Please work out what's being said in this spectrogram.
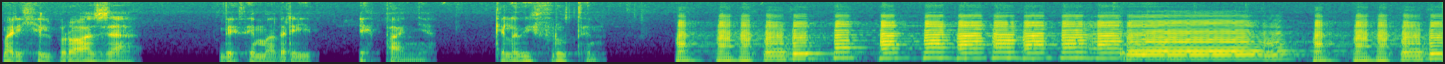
Marigel Broaya desde Madrid, España. Que la disfruten.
